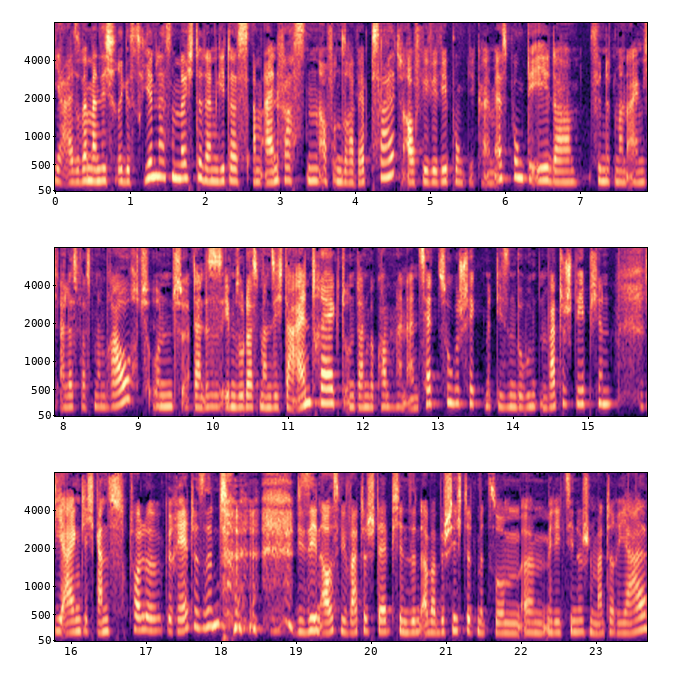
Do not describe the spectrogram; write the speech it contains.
Ja, also wenn man sich registrieren lassen möchte, dann geht das am einfachsten auf unserer Website auf www.dkms.de. Da findet man eigentlich alles, was man braucht. Und dann ist es eben so, dass man sich da einträgt und dann bekommt man ein Set zugeschickt mit diesen berühmten Wattestäbchen, die eigentlich ganz tolle Geräte sind. die sehen aus wie Wattestäbchen, sind aber beschichtet mit so einem ähm, medizinischen Material.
